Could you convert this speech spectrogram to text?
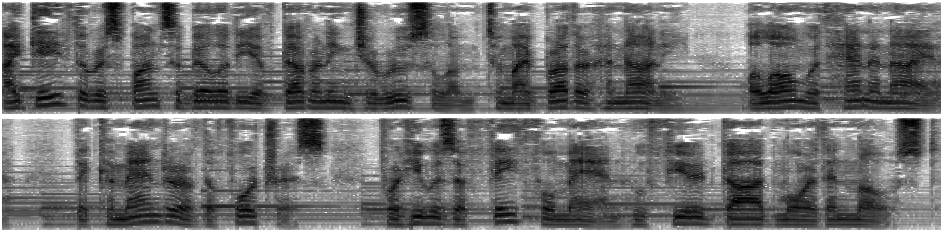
I gave the responsibility of governing Jerusalem to my brother Hanani, along with Hananiah, the commander of the fortress, for he was a faithful man who feared God more than most.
